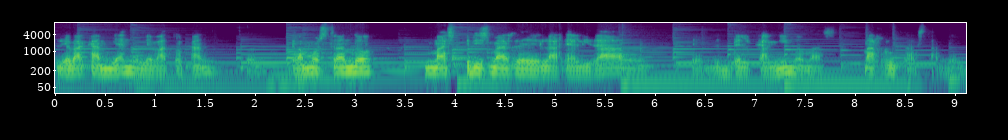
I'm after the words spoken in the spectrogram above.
le va cambiando le va tocando le va mostrando más prismas de la realidad de, del camino más más rutas también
